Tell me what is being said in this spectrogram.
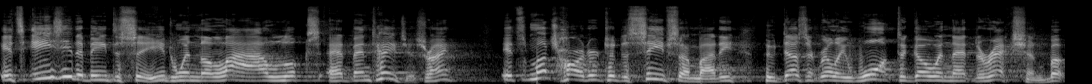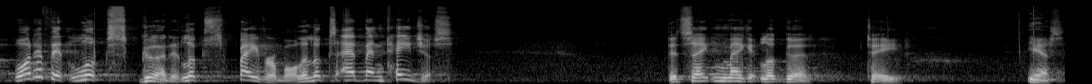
It's easy to be deceived when the lie looks advantageous, right? It's much harder to deceive somebody who doesn't really want to go in that direction. But what if it looks good? It looks favorable, it looks advantageous. Did Satan make it look good to Eve? Yes.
